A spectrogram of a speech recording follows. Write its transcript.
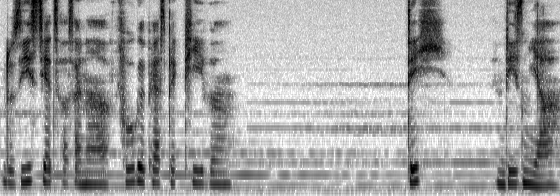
Und du siehst jetzt aus einer Vogelperspektive dich in diesem Jahr.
